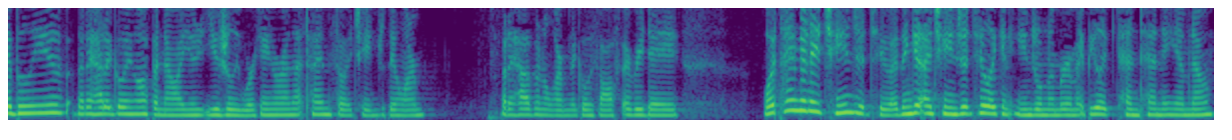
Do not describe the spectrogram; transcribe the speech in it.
I believe, that I had it going off, but now I'm usually working around that time, so I changed the alarm. But I have an alarm that goes off every day. What time did I change it to? I think I changed it to like an angel number. It might be like 10 10 a.m. now.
